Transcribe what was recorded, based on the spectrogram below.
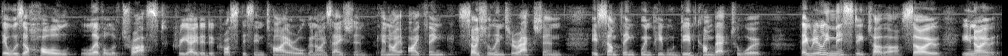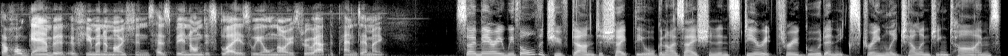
There was a whole level of trust created across this entire organisation. And I, I think social interaction is something when people did come back to work they really missed each other. So, you know, the whole gambit of human emotions has been on display, as we all know, throughout the pandemic. So, Mary, with all that you've done to shape the organisation and steer it through good and extremely challenging times,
